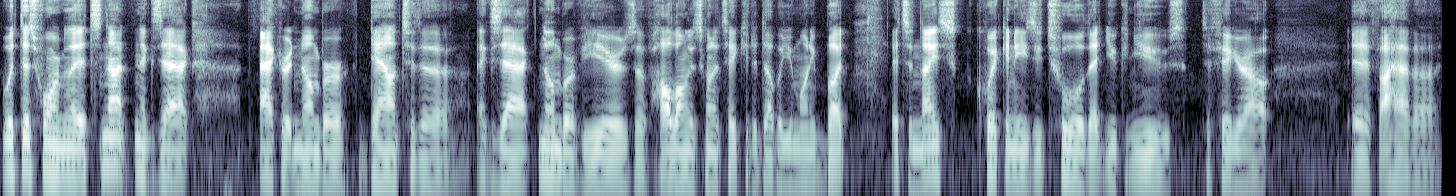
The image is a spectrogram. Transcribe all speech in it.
with this formula it's not an exact accurate number down to the exact number of years of how long it's going to take you to double your money but it's a nice quick and easy tool that you can use to figure out if I have a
